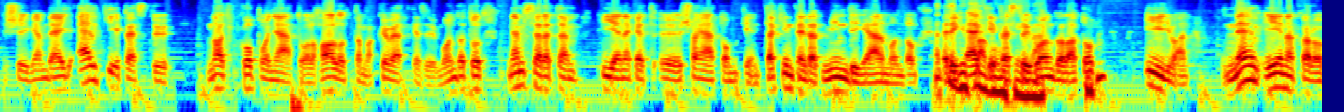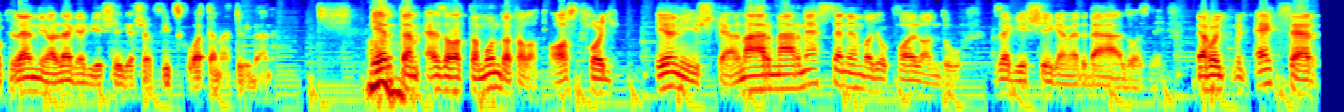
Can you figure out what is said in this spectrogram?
egészségem, de egy elképesztő nagy koponyától hallottam a következő mondatot. Nem szeretem ilyeneket ö, sajátomként tekinteni, tehát mindig elmondom. Hát Pedig elképesztő gondolatok. Így van. Nem én akarok lenni a legegészségesebb fickó a temetőben. Értem ez alatt a mondat alatt azt, hogy élni is kell. Már, már messze nem vagyok hajlandó az egészségemet beáldozni. De hogy, hogy egyszer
